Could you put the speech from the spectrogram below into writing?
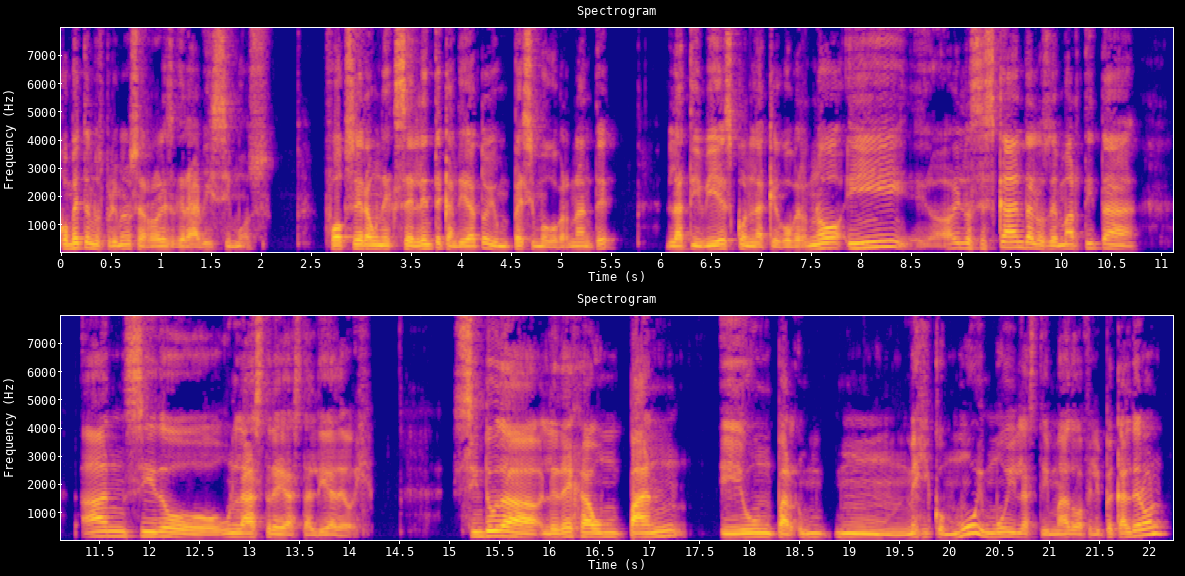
cometen los primeros errores gravísimos. Fox era un excelente candidato y un pésimo gobernante. La tibiez con la que gobernó y ay, los escándalos de Martita han sido un lastre hasta el día de hoy. Sin duda le deja un pan y un, un, México muy, muy lastimado a Felipe Calderón,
